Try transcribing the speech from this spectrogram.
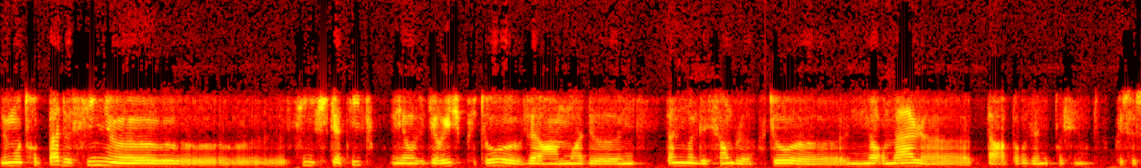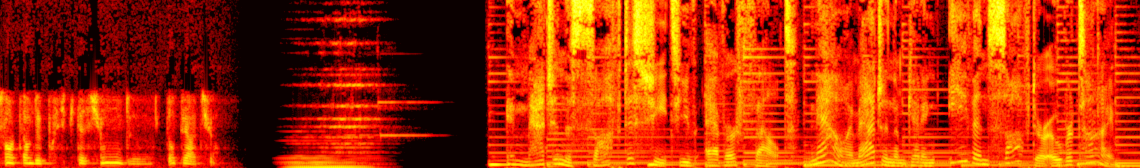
ne montrent pas de signes significatifs et on se dirige plutôt vers un mois de fin de mois de décembre plutôt euh, normal euh, par rapport aux années précédentes, que ce soit en termes de précipitation ou de température. Imagine the softest sheets you've ever felt. Now imagine them getting even softer over time.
